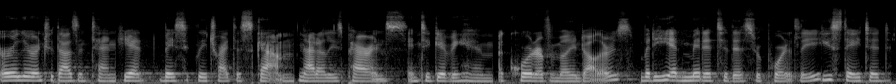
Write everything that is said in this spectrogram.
earlier in 2010, he had basically tried to scam Natalee's parents into giving him a quarter of a million dollars. But he admitted to this reportedly. He stated,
